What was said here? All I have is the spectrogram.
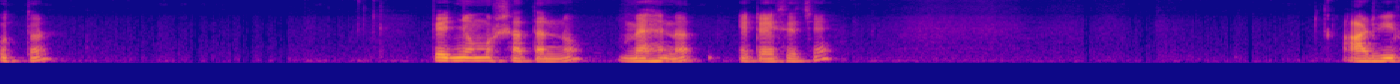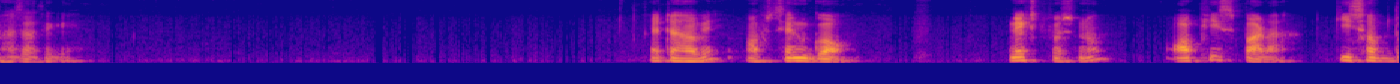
উত্তর, পেজ নম্বর সাতান্ন, মেহনত, এটা এসেছে আরবি ভাষা থেকে। এটা হবে অপশন গ। নেক্সট প্রশ্ন অফিস পাড়া, কি শব্দ?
